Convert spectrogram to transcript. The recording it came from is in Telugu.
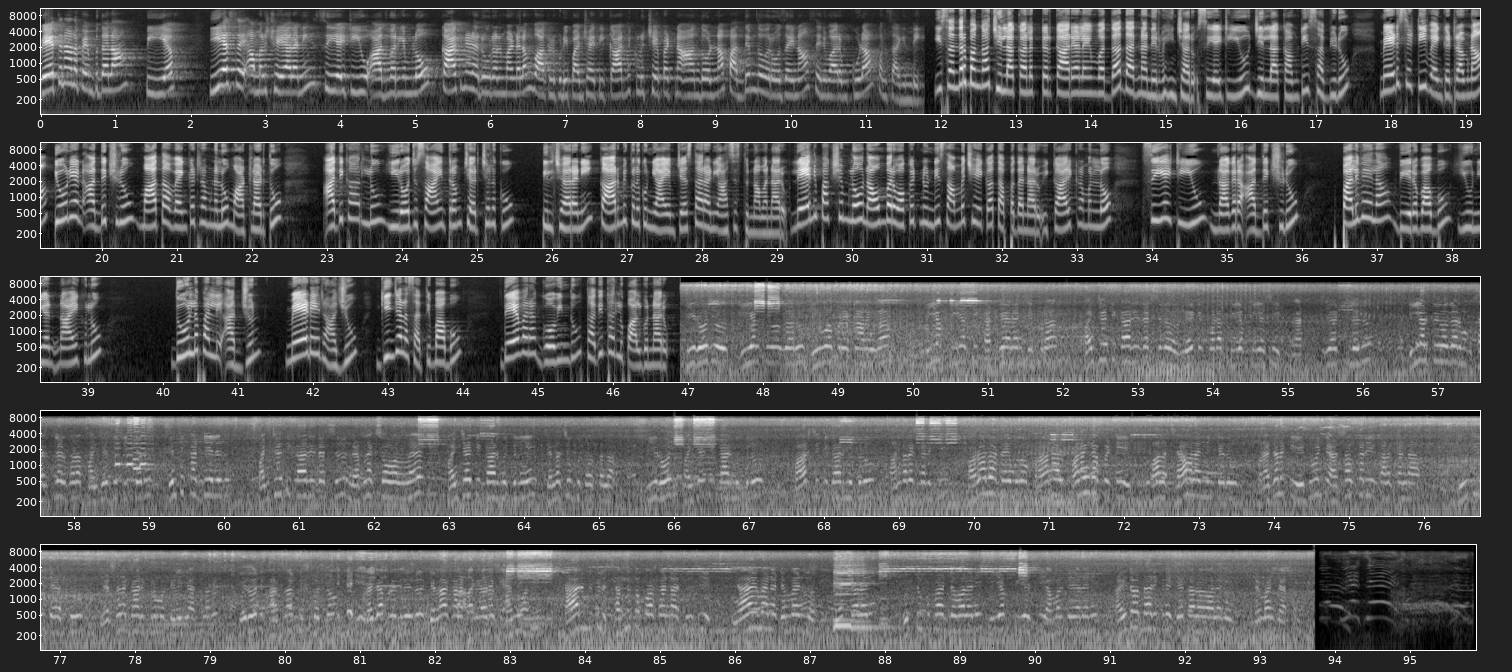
వేతనాల పెంపుదల పీఎఫ్ ఈఎస్ఐ అమలు చేయాలని సిఐటియు ఆధ్వర్యంలో కాకినాడ రూరల్ మండలం వాకలపూడి పంచాయతీ కార్మికులు చేపట్టిన ఆందోళన పద్దెనిమిదవ రోజైన శనివారం కూడా కొనసాగింది. ఈ సందర్భంగా జిల్లా కలెక్టర్ కార్యాలయం వద్ద ధర్నా నిర్వహించారు. సిఐటియు జిల్లా కమిటీ సభ్యుడు మేడిశెట్టి వెంకటరమణ యూనియన్ అధ్యక్షుడు మాతా వెంకటరమణలు మాట్లాడుతూ అధికారులు ఈరోజు సాయంత్రం చర్చలకు పిలిచారని కార్మికులకు న్యాయం చేస్తారని ఆశిస్తున్నామన్నారు. లేని పక్షంలో నవంబర్ ఒకటి నుండి సమ్మె చేయక తప్పదన్నారు. ఈ కార్యక్రమంలో సిఐటియు నగర అధ్యక్షుడు పలివేల వీరబాబు యూనియన్ నాయకులు దూళ్ళపల్లి అర్జున్ మేడే రాజు గింజల సత్యబాబు దేవర గోవిందు తదితరులు పాల్గొన్నారు. ఈరోజు డిఎల్పిఓ గారు జీవో ప్రకారంగా పిఎఫ్ పిఎస్సి కట్ చేయాలని చెప్పిన పంచాయతీ కార్యదర్శులు నేటికి కూడా పిఎఫ్పిఎస్సి కట్ చేయట్లేదు డిఆర్పిఓ గారు సర్క్యులర్ కూడా పంచాయతీకి ఇచ్చారు. ఎందుకు కట్ చేయలేదు? పంచాయతీ కార్యదర్శులు నిర్లక్ష్యం వల్లే పంచాయతీ కార్మికుల్ని చిన్నచూపు చూస్తున్నారు ఈరోజు పంచాయతీ కార్మికులు పారిశుద్ధ్య కార్మికులు అందరం కలిసి కరోనా టైంలో ప్రాణాలు పణంగా పెట్టి వాళ్ళ సేవలు అందించారు. ప్రజలకి ఎటువంటి అసౌకర్యం కలగకుండా డ్యూటీలు చేస్తూ నిరసన కార్యక్రమం తెలియజేస్తున్నారు. ఈరోజు కలెక్టర్ తీసుకొచ్చాం. ప్రజాప్రతినిధులు జిల్లా కలెక్టర్ గారు కార్మికులు సమ్మెకు పోకుండా చూసి న్యాయమైన డిమాండ్లు తీర్చాలని గుర్తింపు కార్డులు ఇవ్వాలని పిఎఫ్ పిఎస్సి అమలు చేయాలని ఐదో తారీఖునే జీతాలు ఇవ్వాలని డిమాండ్ చేస్తున్నాం.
